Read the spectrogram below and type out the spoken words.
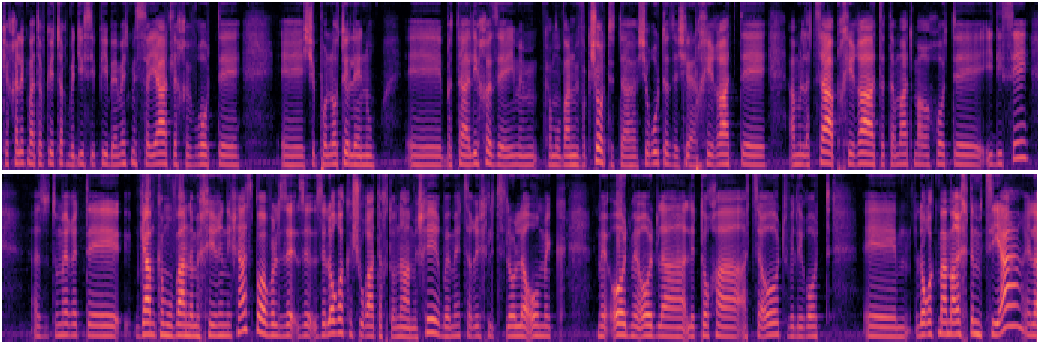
כחלק מהתפקיד שלך ב-GCP, באמת מסייעת לחברות אה, אה, שפונות אלינו בתהליך הזה, אם הן כמובן מבקשות את השירות הזה של כן. בחירת המלצה, בחירת, התאמת מערכות EDC, אז זאת אומרת, גם כמובן המחיר נכנס פה, אבל זה, זה, זה לא רק השורה התחתונה, המחיר, באמת צריך לצלול לעומק מאוד מאוד לתוך ההצעות ולראות לא רק מה המערכת המציעה, אלא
